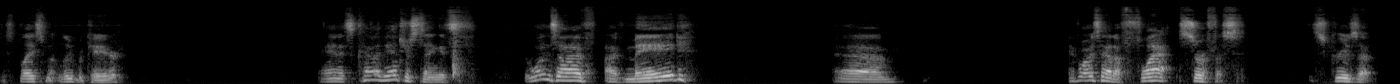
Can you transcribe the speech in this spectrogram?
displacement lubricator. And it's kind of interesting. It's the ones I've I've made. Um, I've always had a flat surface screws up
